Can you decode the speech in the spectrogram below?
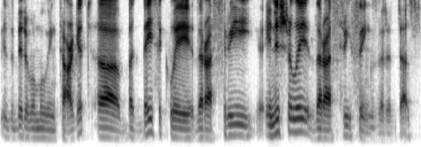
is a bit of a moving target, uh, but basically there are three, initially there are three things that it does.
